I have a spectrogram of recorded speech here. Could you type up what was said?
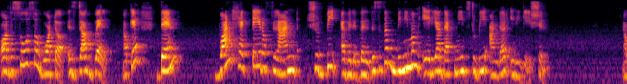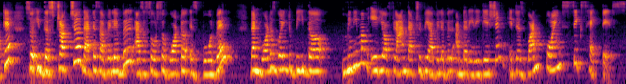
or the source of water is dug well, okay, then one hectare of land should be available. This is the minimum area that needs to be under irrigation. Okay, so if the structure that is available as a source of water is borewell, then what is going to be the minimum area of land that should be available under irrigation? It is 1.6 hectares.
